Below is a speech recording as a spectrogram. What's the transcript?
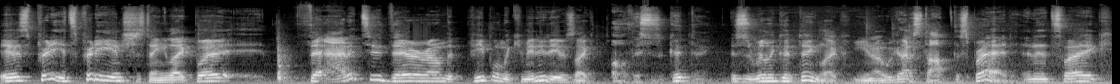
it was pretty. It's pretty interesting. Like, but the attitude there around the people in the community was like, "Oh, this is a good thing. This is a really good thing. Like, you know, we got to stop the spread." And it's like,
